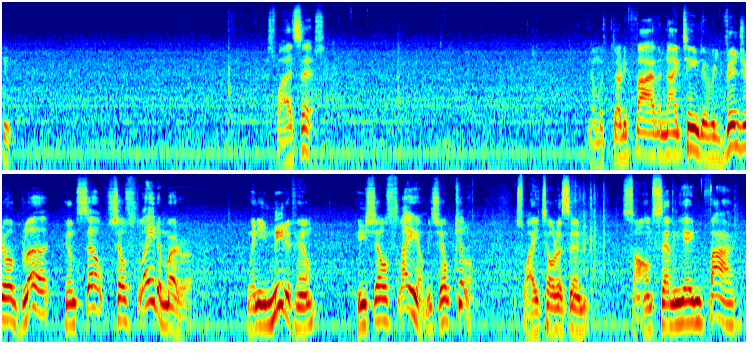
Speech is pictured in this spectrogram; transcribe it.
Hmm. That's why it says. Numbers 35 and 19, the revenger of blood himself shall slay the murderer. When he meeteth him, he shall slay him, he shall kill him. That's why he told us in Psalm 78 and 5,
